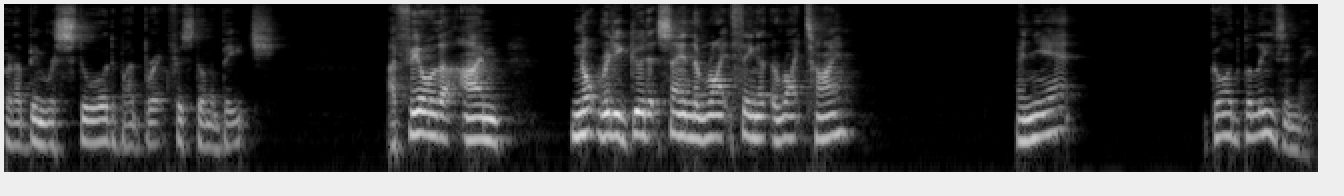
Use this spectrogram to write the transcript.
but I've been restored by breakfast on a beach. I feel that I'm not really good at saying the right thing at the right time. And yet, God believes in me.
